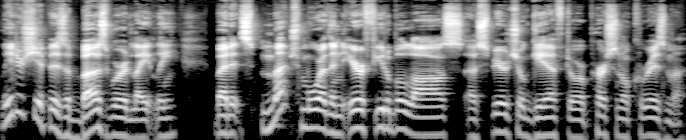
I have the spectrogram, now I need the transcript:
Leadership is a buzzword lately, but it's much more than irrefutable laws, a spiritual gift, or personal charisma.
